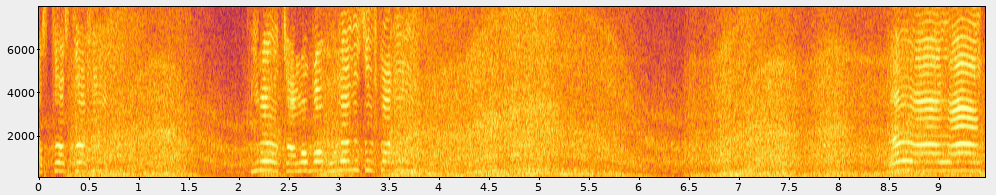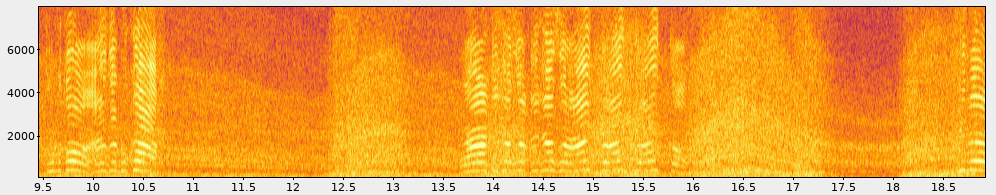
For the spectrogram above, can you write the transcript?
আস্তে আস্তে, আসিস। কিরে চালানো ভুলে গেছিস নাকি এই, এই, এই, দ্রুত, এই যে ঢুকা হ্যাঁ ঠিক আছে ঠিক আছে এই তো এই তো এই তো কিরে?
